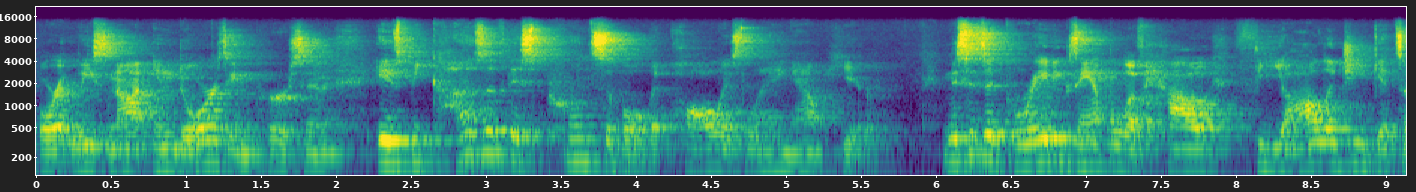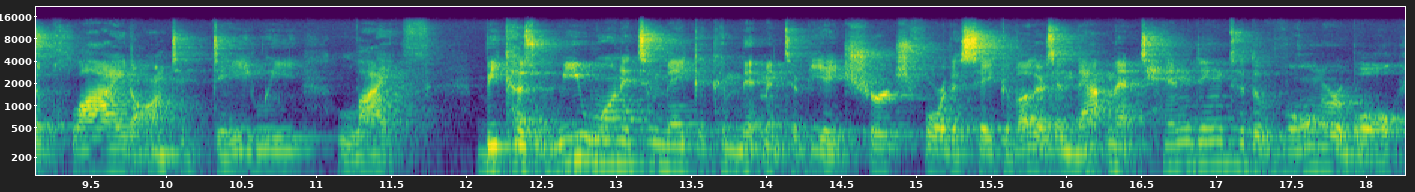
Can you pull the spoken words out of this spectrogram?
or at least not indoors in person, is because of this principle that Paul is laying out here And this is a great example of how theology gets applied onto daily life because we wanted to make a commitment to be a church for the sake of others, and that meant tending to the vulnerable,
